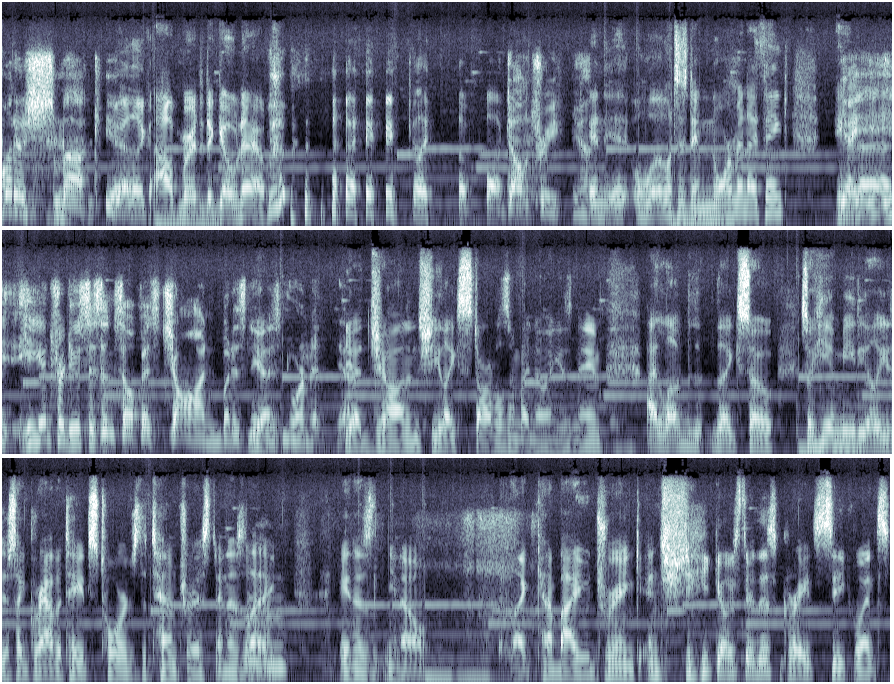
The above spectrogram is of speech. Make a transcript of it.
what a schmuck. yeah. Yeah, like i'm ready to go now like the fuck adultery. Yeah. and it, what's his name norman i think And, yeah, uh, he, he, he introduces himself as John, but his name Yeah. is Norman. yeah. John, and she like startles him by knowing his name. I loved th- like so so he immediately just like gravitates towards the temptress and is like Mhm. and is you know like can I buy you a drink? And she goes through this great sequence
